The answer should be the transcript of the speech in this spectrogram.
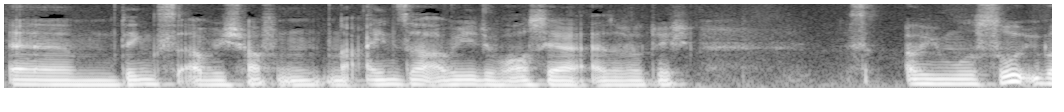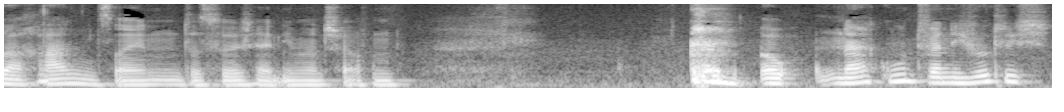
ähm, Dings-Abi schaffen. Ein Einser-Abi, du brauchst ja, also wirklich. Das Abi muss so überragend sein, das würde ich halt niemals schaffen. oh, na gut, wenn ich wirklich.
